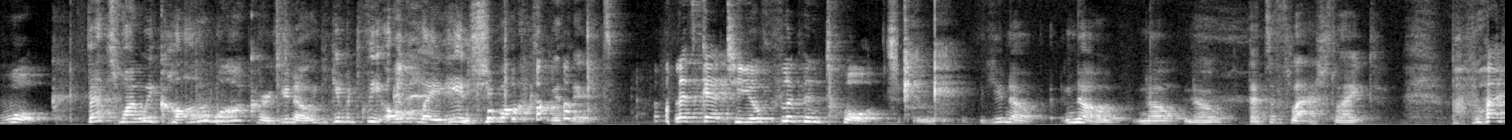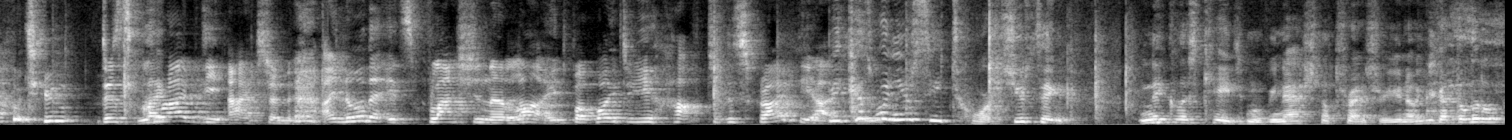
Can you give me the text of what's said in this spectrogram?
walk. That's why we call it a walker. You know, you give it to the old lady and she walks with it. Let's get to your flippin' torch. You know, no, no, no. That's a flashlight. But why would you describe the action? I know that it's flashing a light, but why do you have to describe the action? Because when you see Torch, you think Nicolas Cage movie, National Treasure. You know, you got the little,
